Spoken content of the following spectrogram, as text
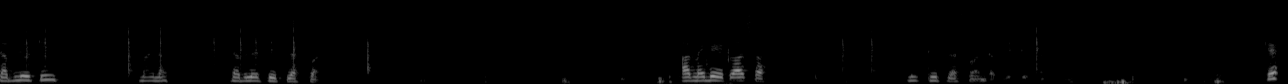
wt minus wt plus 1 or maybe it was uh, wt plus 1 wt okay.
